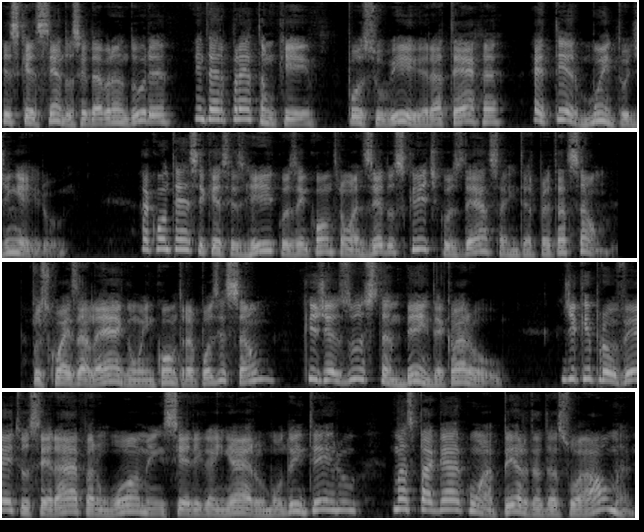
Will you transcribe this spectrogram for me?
esquecendo-se da brandura, interpretam que possuir a terra é ter muito dinheiro. Acontece que esses ricos encontram azedos críticos dessa interpretação, os quais alegam em contraposição que Jesus também declarou. De que proveito será para um homem se ele ganhar o mundo inteiro, mas pagar com a perda da sua alma?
